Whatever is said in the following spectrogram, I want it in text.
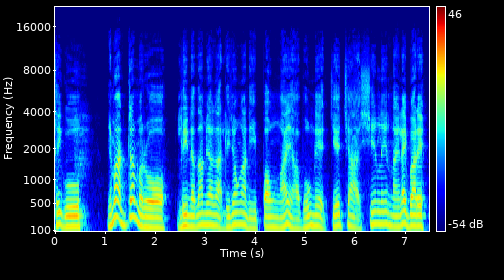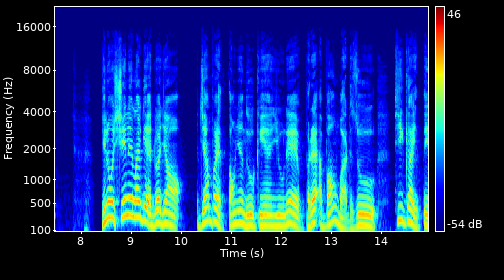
ထိပ်ကိုမြမတက်မတော်လေနသားများကလေကြောင်းကနေပေါင်900ဘုံနဲ့ကျဲချရှင်းလင်းနိုင်လိုက်ပါတယ်ဒီလိုရှင်းလင်းလိုက်တဲ့အတွက်ကြောင့်အကြမ်းဖက်တောင်းကျမ်းသူ KNU နဲ့ဗရက်အပေါင်းပါတစုထိခိုက်သေ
